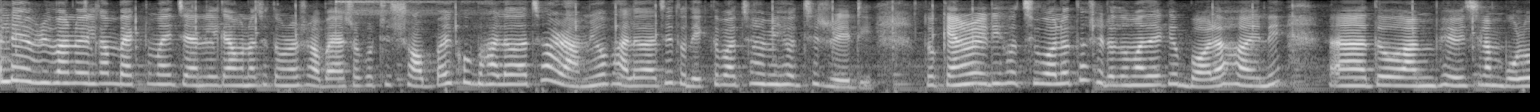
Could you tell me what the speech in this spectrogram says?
Hello everyone, welcome back to my channel. কেমন আছো তোমরা সবাই? আশা করছি সবাই খুব ভালো আছো আর আমিও ভালো আছি। তো দেখতে পাচ্ছ আমি হচ্ছে রেডি তো কেন রেডি হচ্ছে বলো তো? সেটা তোমাদেরকে বলা হয়নি। তো আমি ভেবেছিলাম বলব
